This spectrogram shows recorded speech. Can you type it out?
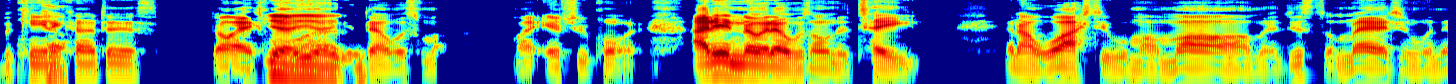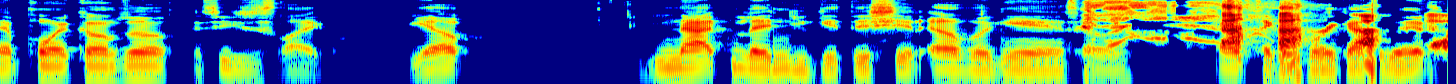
bikini Yeah. contest. Don't ask me Yeah, why. yeah, yeah. That was my my entry point. I didn't know that was on the tape, and I watched it with my mom. And just imagine when that point comes up, and she's just like, "Yep, not letting you get this shit ever again." So I take a break after that.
